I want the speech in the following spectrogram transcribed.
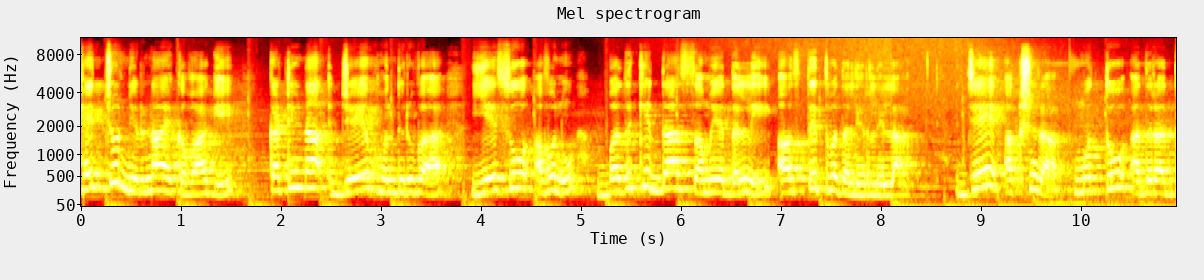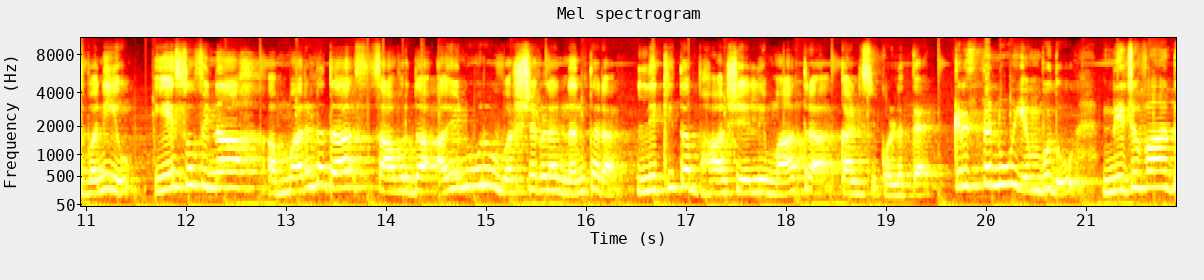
ಹೆಚ್ಚು ನಿರ್ಣಾಯಕವಾಗಿ ಕಠಿಣ ಜಯ ಹೊಂದಿರುವ ಯೇಸು ಅವನು ಬದುಕಿದ್ದ ಸಮಯದಲ್ಲಿ ಅಸ್ತಿತ್ವದಲ್ಲಿರಲಿಲ್ಲ. ಜೆ ಅಕ್ಷರ ಮತ್ತು ಅದರ ಧ್ವನಿಯು ಯೇಸುವಿನ ಮರಣದ ಸಾವಿರದ ಐನೂರು ವರ್ಷಗಳ ನಂತರ ಲಿಖಿತ ಭಾಷೆಯಲ್ಲಿ ಮಾತ್ರ ಕಾಣಿಸಿಕೊಳ್ಳುತ್ತೆ. ಕ್ರಿಸ್ತನು ಎಂಬುದು ನಿಜವಾದ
